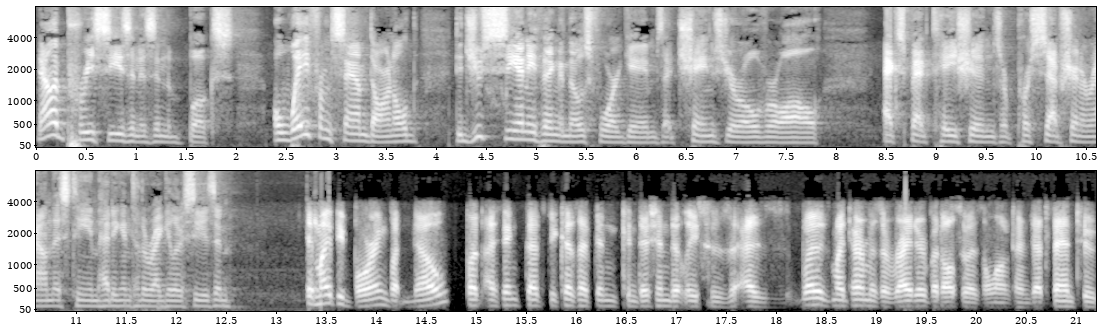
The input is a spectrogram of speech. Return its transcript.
Now that preseason is in the books, away from Sam Darnold, did you see anything in those four games that changed your overall expectations or perception around this team heading into the regular season? It might be boring, but no. But I think that's because I've been conditioned, at least as as what is my term as a writer, but also as a long-term Jets fan, to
